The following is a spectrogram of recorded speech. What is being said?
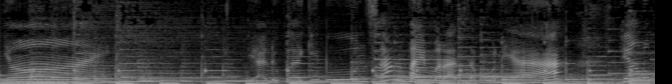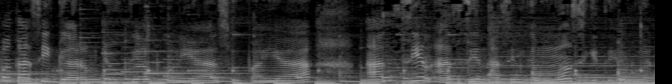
nyoy aduk lagi bun. Sampai merata bun ya. Jangan lupa kasih garam juga bun ya supaya asin asin asin gemes gitu ya bun.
